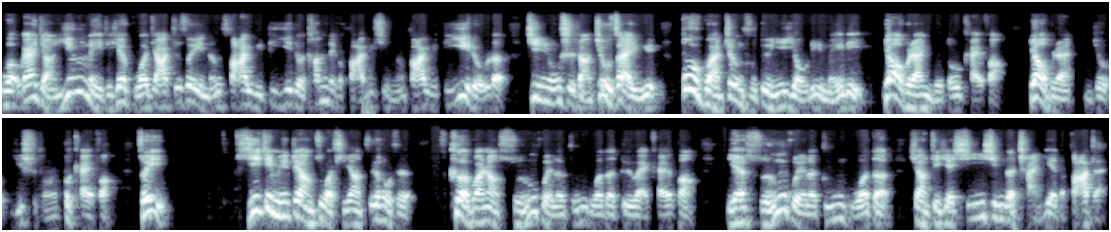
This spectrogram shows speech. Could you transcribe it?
我刚才讲，英美这些国家之所以能发育第一，就是他们这个法律系统能发育第一流的金融市场，就在于不管政府对你有利没利，要不然你就都开放，要不然你就一视同仁不开放。所以，习近平这样做，实际上最后是客观上损毁了中国的对外开放。也损毁了中国的像这些新兴的产业的发展。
